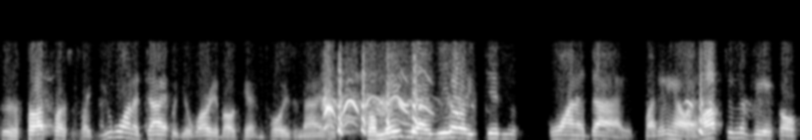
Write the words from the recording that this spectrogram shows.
the thought process. Like, you want to die, but you're worried about getting poison ivy. so maybe I really didn't want to die. But anyhow, I hopped in the vehicle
